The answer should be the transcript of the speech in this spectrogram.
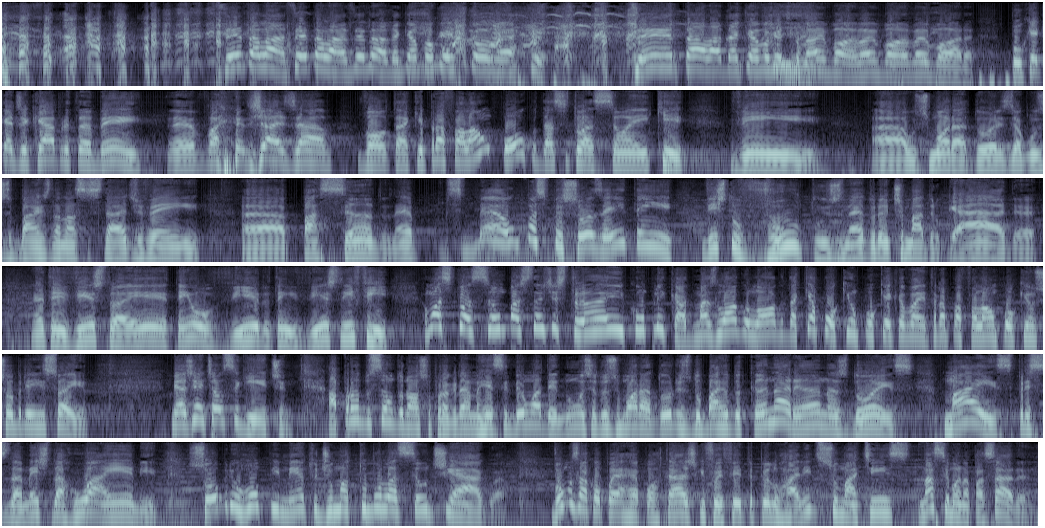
Senta lá, senta lá, senta lá, daqui a pouco a gente conversa. Senta lá, daqui a pouco a gente vai embora, vai embora, vai embora. Por que que a DiCaprio também é, vai já já voltar aqui para falar um pouco da situação aí que vem ah, os moradores de alguns bairros da nossa cidade vêm ah, passando, né? É, Algumas pessoas aí têm visto vultos, né, durante madrugada, né? Tem visto aí, tem ouvido, tem visto, enfim. É uma situação bastante estranha e complicada, mas logo, logo, daqui a pouquinho, por que que vai entrar para falar um pouquinho sobre isso aí. Minha gente, é o seguinte: a produção do nosso programa recebeu uma denúncia dos moradores do bairro do Canaranas 2, mais precisamente da Rua M, sobre o rompimento de uma tubulação de água. Vamos acompanhar a reportagem que foi feita pelo Halid Martins na semana passada?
